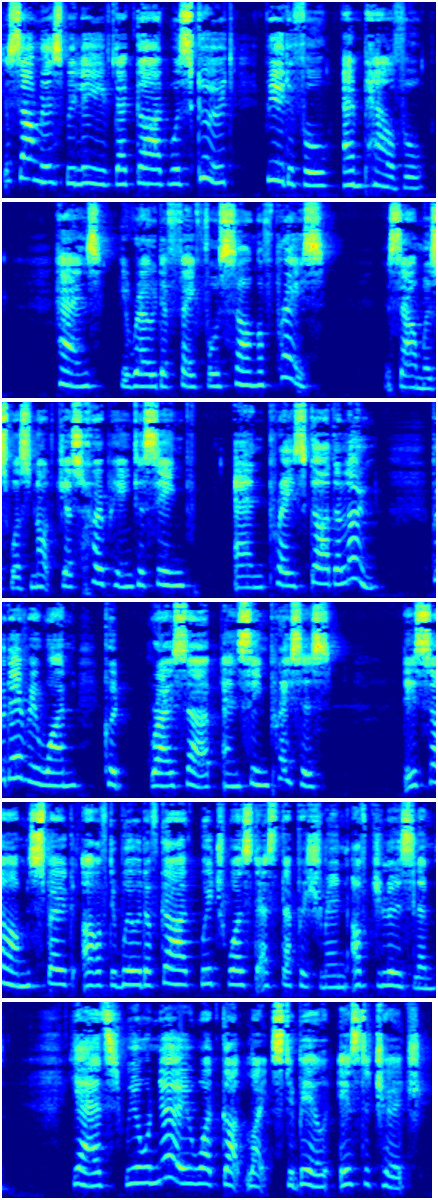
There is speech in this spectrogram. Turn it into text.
The psalmist believed that God was good, beautiful, and powerful. Hence, he wrote a faithful song of praise. The psalmist was not just hoping to sing and praise God alone, but everyone could rise up and sing praises. This psalm spoke of the will of God, which was the establishment of Jerusalem. Yet we all know what God likes to build is the church.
